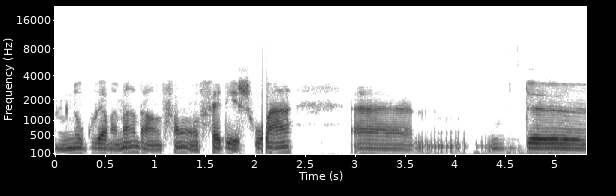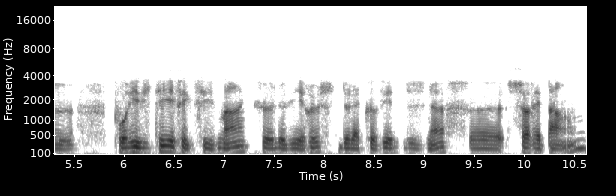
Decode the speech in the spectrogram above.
nos gouvernements, dans le fond, ont fait des choix de pour éviter effectivement que le virus de la COVID-19 euh, se répande.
